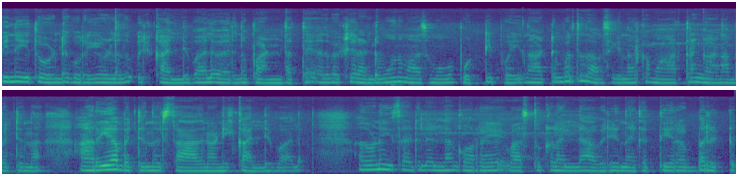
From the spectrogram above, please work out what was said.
പിന്നെ ഈ തോടിന്റെ കുറുകെ ഉള്ളത് ഒരു കല്ലുപാലമായിരുന്നു പണ്ടത്തെ. അത് പക്ഷേ രണ്ട് മൂന്ന് മാസം മുമ്പ് പൊട്ടിപ്പോയി. നാട്ടിൻപുറത്ത് താമസിക്കുന്നവർക്ക് മാത്രം കാണാൻ പറ്റുന്ന അറിയാൻ പറ്റുന്ന ഒരു സാധനമാണ് ഈ കല്ലുപാലം. അതുകൊണ്ട് ഈ സൈഡിലെല്ലാം കുറേ വസ്തുക്കളെല്ലാം അവർ നികത്തി റബ്ബറിട്ടു.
